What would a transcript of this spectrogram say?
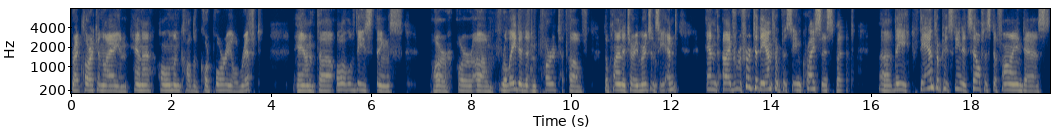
Brett Clark and I and Hannah Holleman call the corporeal rift. And uh, all of these things are, are um, related and part of the planetary emergency. And, and I've referred to the Anthropocene crisis, but uh, the, the Anthropocene itself is defined as,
